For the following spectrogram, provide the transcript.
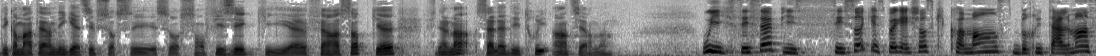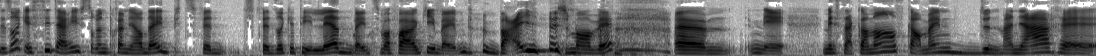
des commentaires négatifs sur, sur son physique qui fait en sorte que finalement, ça la détruit entièrement. Oui, c'est ça. Puis c'est sûr que c'est pas quelque chose qui commence brutalement. C'est sûr que si tu arrives sur une première date puis tu, fais, tu te fais dire que t'es laide, ben tu vas faire OK, ben bye, je m'en vais. Euh, mais Mais ça commence quand même d'une manière euh,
